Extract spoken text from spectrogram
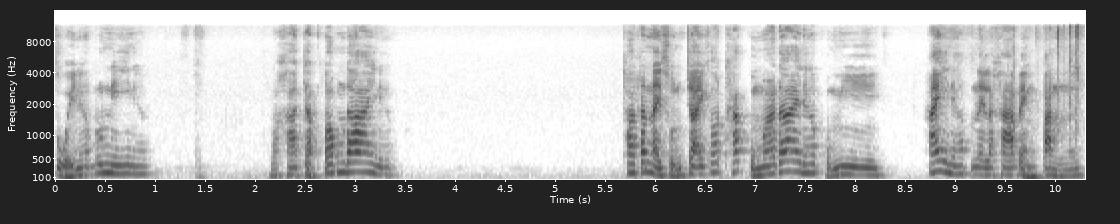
สวยนะครับรุ่นนี้นะครับ ราคาจับต้องได้นะครับ ถ้าท่านไหนสนใจก็ทักผมมาได้นะครับ ผมมีให้นะครับในราคาแบ่งปันนะครับ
